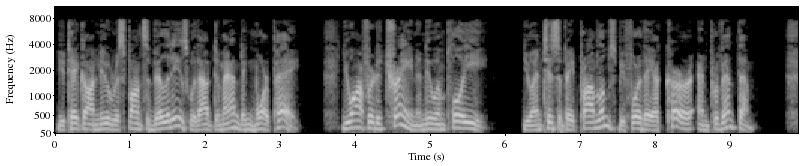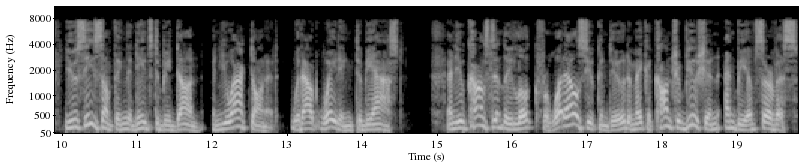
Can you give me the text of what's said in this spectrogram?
You take on new responsibilities without demanding more pay. You offer to train a new employee. You anticipate problems before they occur and prevent them. You see something that needs to be done, and you act on it, without waiting to be asked. And you constantly look for what else you can do to make a contribution and be of service.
